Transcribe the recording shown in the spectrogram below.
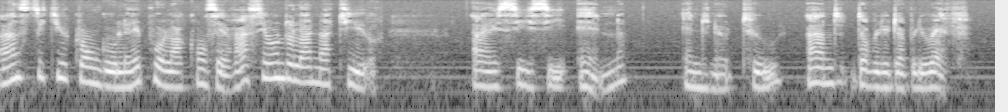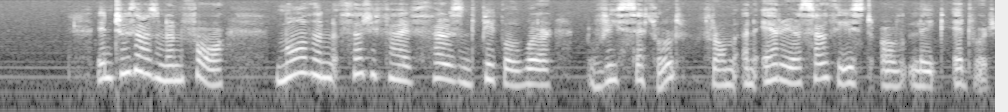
Institut Congolais pour la Conservation de la Nature, ICCN, EndNote 2, and WWF. In 2004, more than 35,000 people were resettled from an area southeast of Lake Edward.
